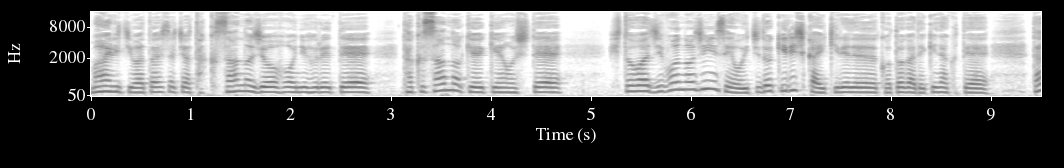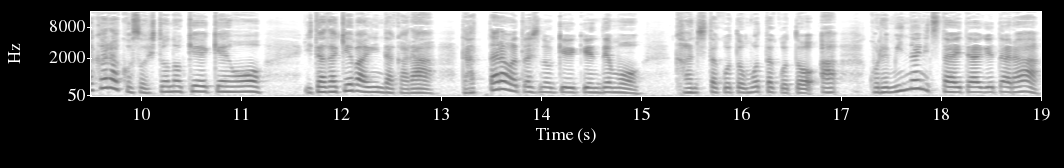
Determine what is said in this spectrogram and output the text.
毎日私たちはたくさんの情報に触れて、たくさんの経験をして、人は自分の人生を一度きりしか生きれることができなくて、だからこそ人の経験をいただけばいいんだから、だったら私の経験でも感じたこと、思ったこと、あ、これみんなに伝えてあげたら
